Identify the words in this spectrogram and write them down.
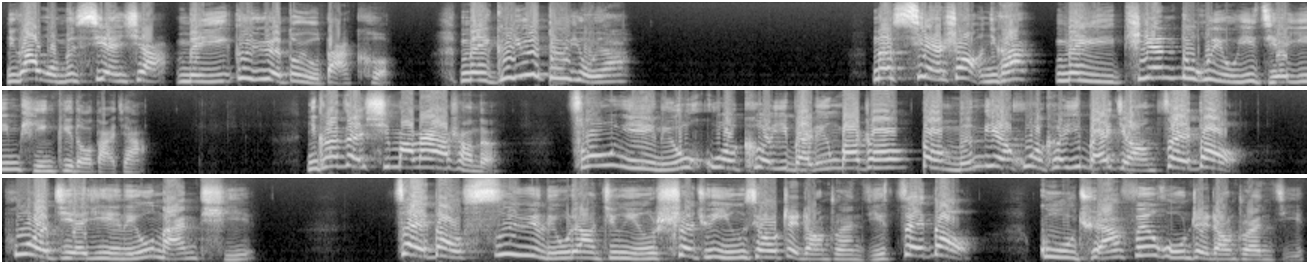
你看，我们线下每一个月都有大课，每个月都有呀。那线上，你看每天都会有一节音频给到大家。你看，在喜马拉雅上的，从引流获客一百零八招到门店获客一百讲，再到破解引流难题。再到私域流量经营、社群营销这张专辑，再到股权分红这张专辑，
